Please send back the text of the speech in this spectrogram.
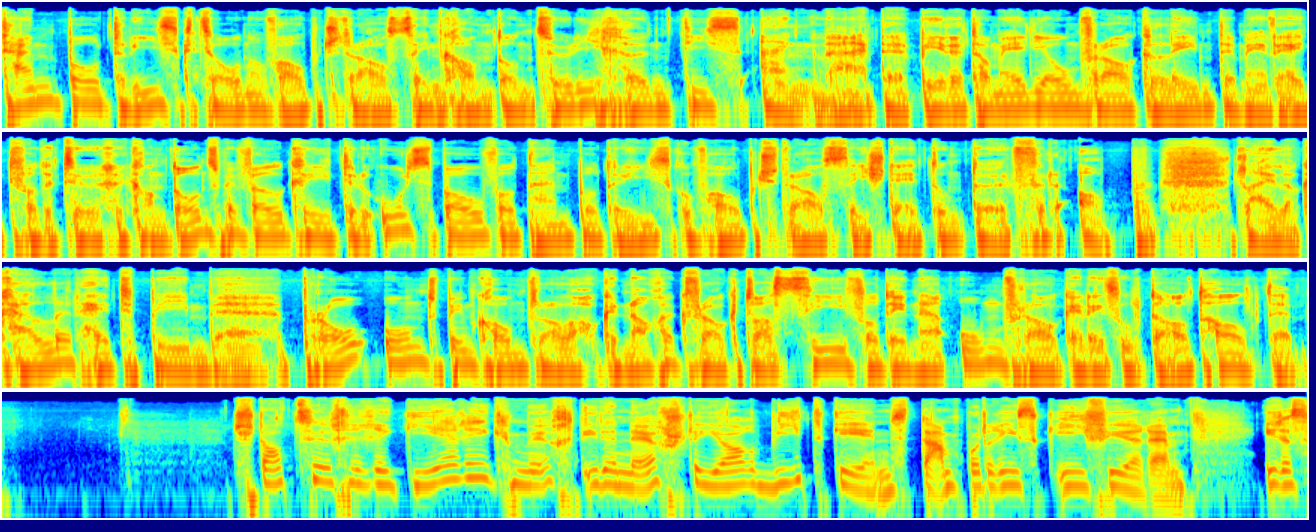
Tempo 30-Zonen auf Hauptstraßen im Kanton Zürich könnte es eng werden. Bei einer Tamedia-Umfrage lehnt die Mehrheit der Zürcher Kantonsbevölkerung den Ausbau von Tempo 30 auf Hauptstraßen in Städten und Dörfern ab. Leila Keller hat beim äh, Pro- und beim Kontralager nachgefragt, was sie von diesen Umfrageresultaten halten. Die Stadtzürcher Regierung möchte in den nächsten Jahren weitgehend Tempo 30 einführen. Ihres,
